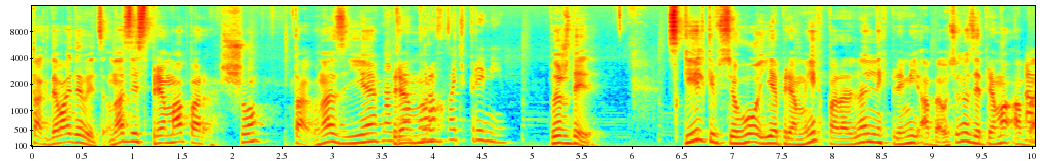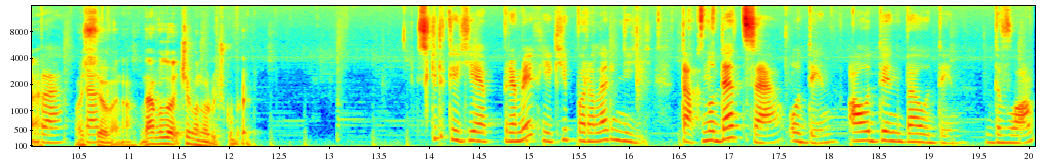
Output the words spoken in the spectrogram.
Так, давай дивитися. У нас є пряма пар. Що? Так, у нас є Нам треба пряма. порахувати прямі. Подожди. Скільки всього є прямих паралельних прямій АБ? Ось у нас є пряма АБ. АБ, Ось так. вона. Треба було червону ручку брати. Скільки є прямих, які паралельні їй? Так, ну де це 1, А1, Б1, 2.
